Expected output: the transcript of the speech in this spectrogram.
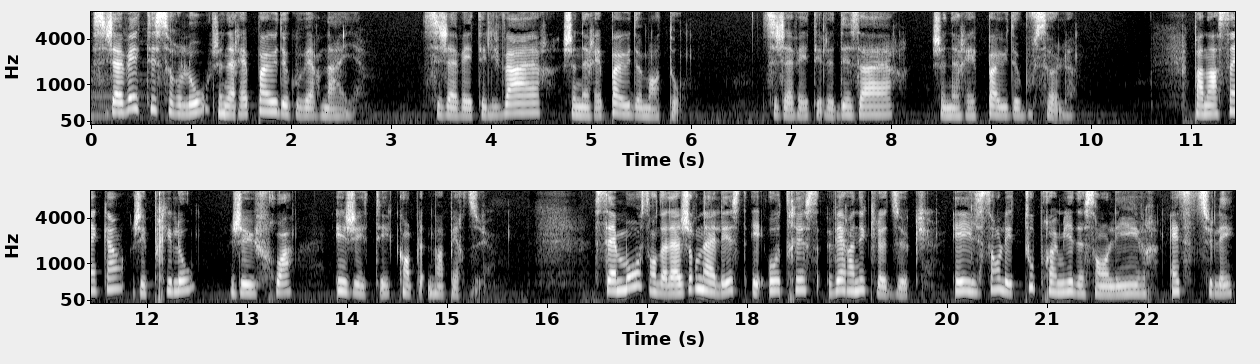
Si j'avais été sur l'eau, je n'aurais pas eu de gouvernail. Si j'avais été l'hiver, je n'aurais pas eu de manteau. Si j'avais été le désert, je n'aurais pas eu de boussole. Pendant cinq ans, j'ai pris l'eau, j'ai eu froid et j'ai été complètement perdue. Ces mots sont de la journaliste et autrice Véronique Leduc, et ils sont les tout premiers de son livre intitulé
